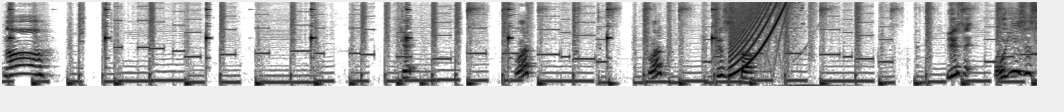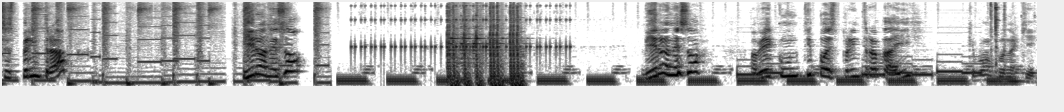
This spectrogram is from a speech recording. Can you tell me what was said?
¡No! ¿Qué? ¿What? ¿What? ¿Qué es esto? ¿Y ese? Oye, ¿ese es Spring Trap? ¿Vieron eso? ¿Vieron eso? Había un tipo de Spring Trap ahí. ¿Qué vamos a poner aquí?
